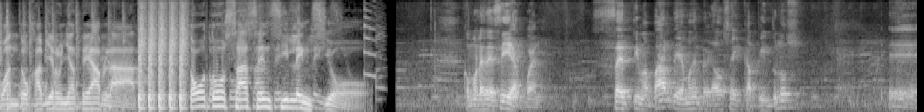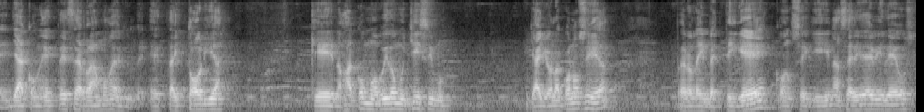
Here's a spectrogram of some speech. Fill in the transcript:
Cuando Javier Oñate habla, todos hacen silencio. Como les decía, bueno, séptima parte, ya hemos entregado seis capítulos. Eh, ya con este cerramos esta historia que nos ha conmovido muchísimo. Ya yo la conocía, pero la investigué, conseguí una serie de videos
